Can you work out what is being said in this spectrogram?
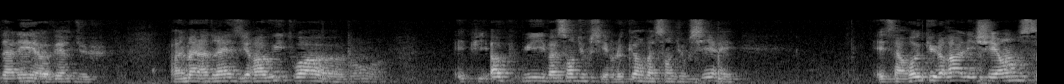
d'aller euh, vers Dieu. Une maladresse, dire ah oui, toi, euh, bon. Et puis hop, lui, il va s'endurcir, le cœur va s'endurcir et, ça reculera l'échéance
